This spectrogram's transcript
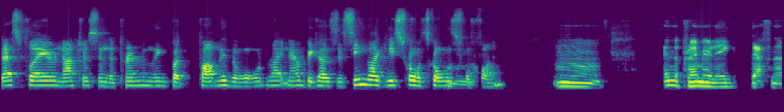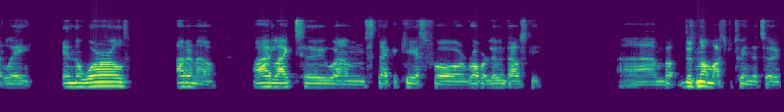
best player, not just in the Premier League, but probably the world right now because it seemed like he scores goals mm. for fun. Mm. In the Premier League, definitely. In the world, I don't know. I'd like to um, stake a case for Robert Lewandowski, um, but there's not much between the two.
